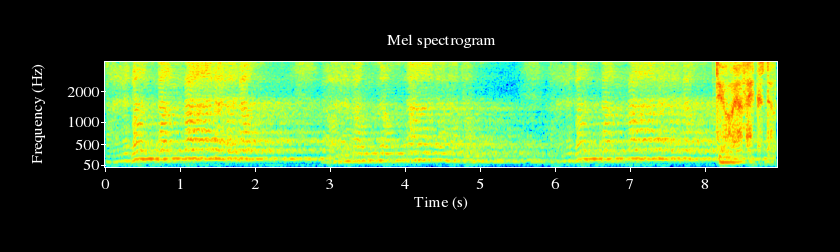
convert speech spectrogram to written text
Du och jag växte upp.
